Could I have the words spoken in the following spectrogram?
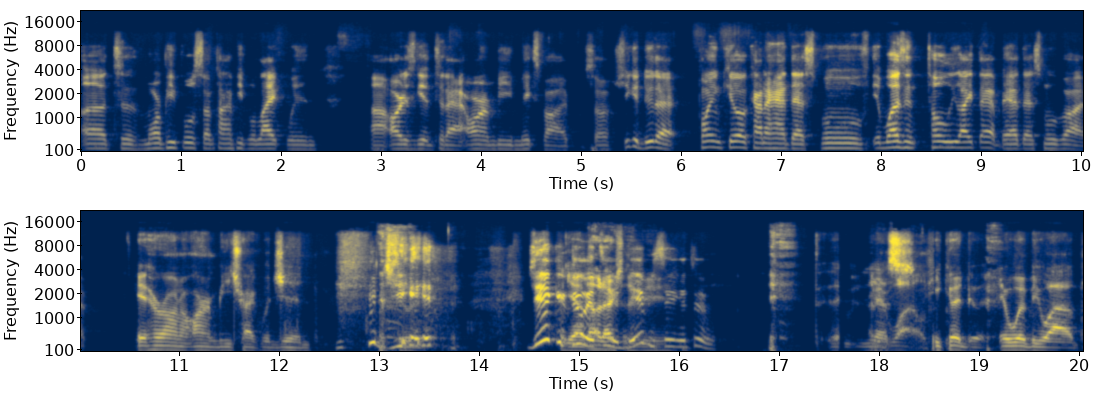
uh, to more people. Sometimes people like when uh, artists get into that R and B mix vibe. So she could do that. Point and Kill kind of had that smooth. It wasn't totally like that, but it had that smooth vibe. Get her on an R and B track with Jid. Jid, Jid could Yeah, do it too. Jid be be- singing too. Yes, wild. he could do it. It would be wild.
